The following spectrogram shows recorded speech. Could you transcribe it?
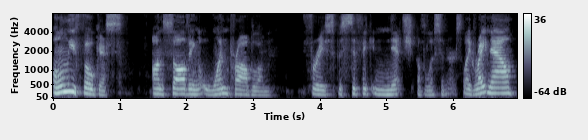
Only focus on solving one problem for a specific niche of listeners. Like right now,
